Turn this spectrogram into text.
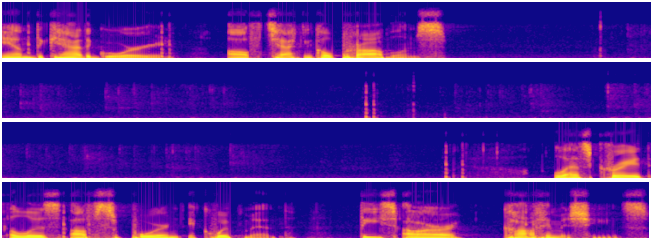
and the category of technical problems. Let's create a list of support equipment. These are coffee machines.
